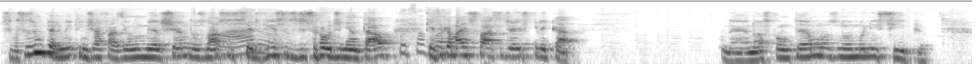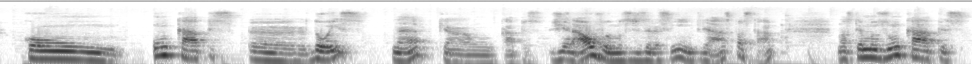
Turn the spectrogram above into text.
se vocês me permitem já fazer um merchan dos nossos claro. serviços de saúde mental, que fica mais fácil de eu explicar. Né? Nós contamos no município com um CAPES 2, uh, né, que é um CAPES geral, vamos dizer assim, entre aspas, tá? Nós temos um CAPES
